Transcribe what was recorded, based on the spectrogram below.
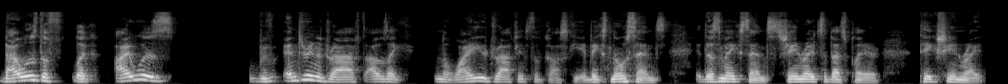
that was the like I was entering the draft. I was like, no, why are you drafting Slafkovsky? It makes no sense. It doesn't make sense. Shane Wright's the best player. Take Shane Wright.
